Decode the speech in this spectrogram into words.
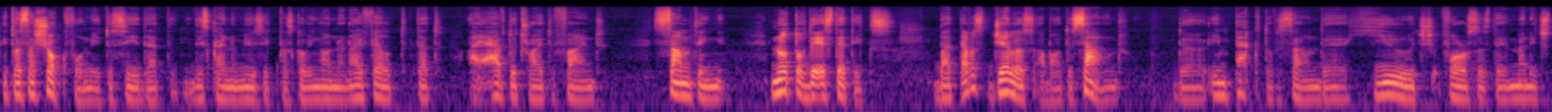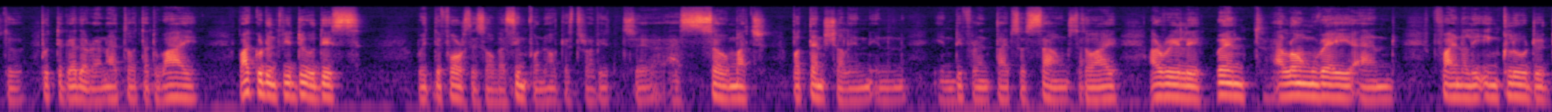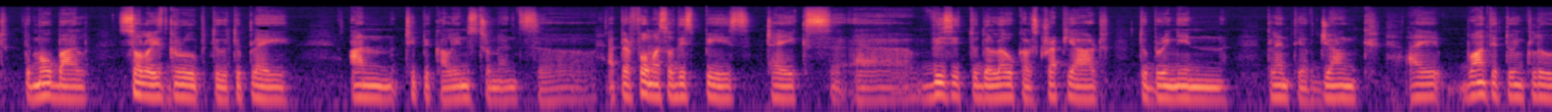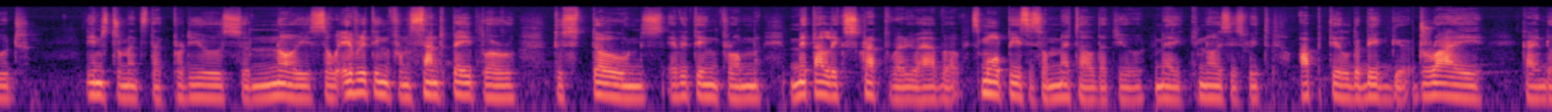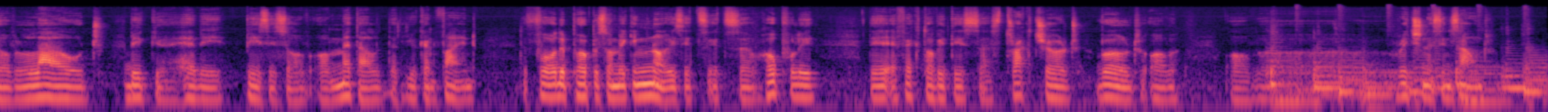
it was a shock for me to see that this kind of music was going on, and I felt that I have to try to find something, not of the aesthetics, but I was jealous about the sound, the impact of sound, the huge forces they managed to put together, and I thought that why, why couldn't we do this with the forces of a symphony orchestra, which uh, has so much potential in, in, in different types of sounds. So I, I really went a long way and finally included the mobile soloist group to, to play untypical instruments. Uh, a performance of this piece takes a visit to the local scrapyard to bring in plenty of junk. I wanted to include instruments that produce noise. So everything from sandpaper to stones, everything from metallic scrap where you have uh, small pieces of metal that you make noises with, up till the big dry, kind of loud, big heavy pieces of, of metal that you can find. For the purpose of making noise, it's, it's uh, hopefully the effect of it is a structured world of, of uh, richness in sound.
